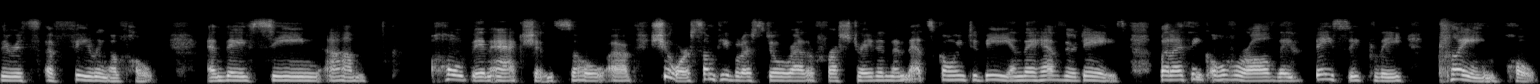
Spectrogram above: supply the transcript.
There is a feeling of hope. And they've seen, um, hope in action. So, uh, sure, some people are still rather frustrated, and that's going to be, and they have their days. But I think overall, they basically claim hope,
